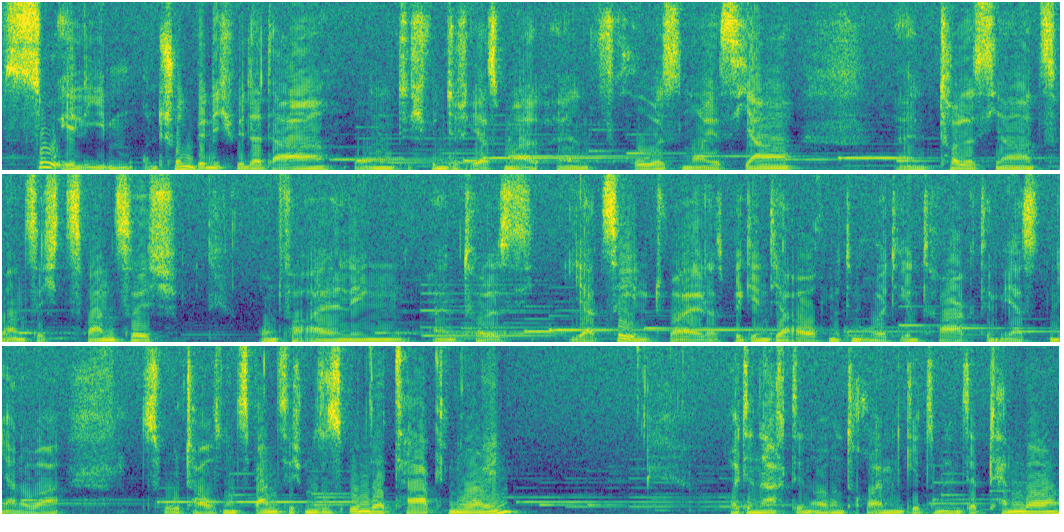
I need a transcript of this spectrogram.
So ihr Lieben, und schon bin ich wieder da und ich wünsche euch erstmal ein frohes neues Jahr, ein tolles Jahr 2020 und vor allen Dingen ein tolles Jahrzehnt, weil das beginnt ja auch mit dem heutigen Tag, dem 1. Januar 2020 und es ist unser Tag 9. Heute Nacht in euren Träumen geht es um den September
